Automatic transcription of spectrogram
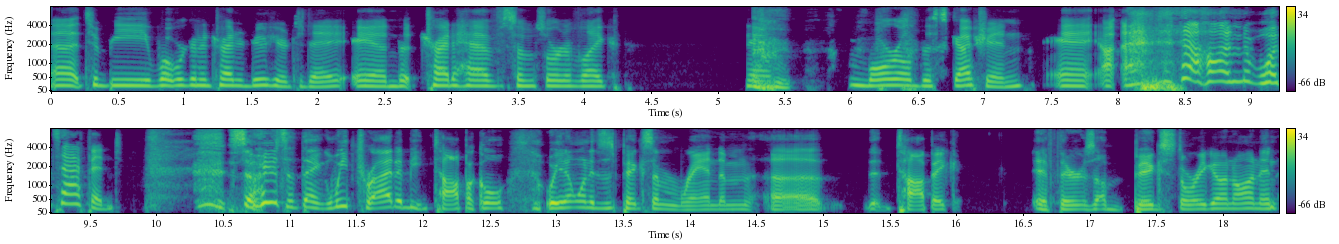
uh, to be what we're going to try to do here today, and try to have some sort of like, you know. moral discussion eh, on what's happened. So here's the thing: we try to be topical. We don't want to just pick some random uh, topic if there's a big story going on. And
